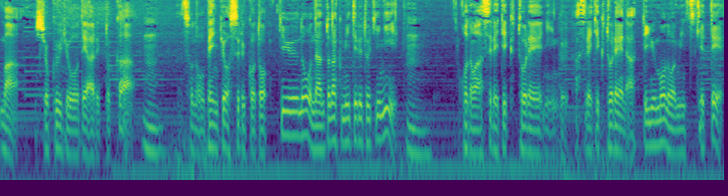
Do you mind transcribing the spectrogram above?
まあ、職業であるとか、その勉強することっていうのをなんとなく見てるときに、この athletic training、 athletic trainer っていうものを見つけて、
